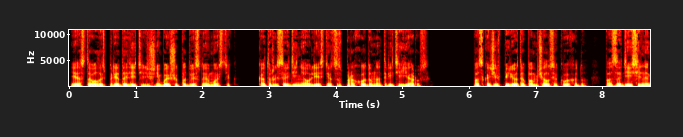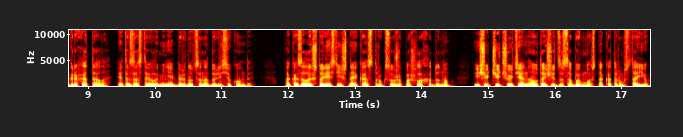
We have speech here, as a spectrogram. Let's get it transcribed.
и оставалось преодолеть лишь небольшой подвесной мостик, который соединял лестницу с проходом на третий ярус. Подскочив вперед, я помчался к выходу. Позади сильно грохотало, это заставило меня обернуться на доли секунды. Оказалось, что лестничная конструкция уже пошла ходуном. Еще чуть-чуть, и она утащит за собой мост, на котором стою.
